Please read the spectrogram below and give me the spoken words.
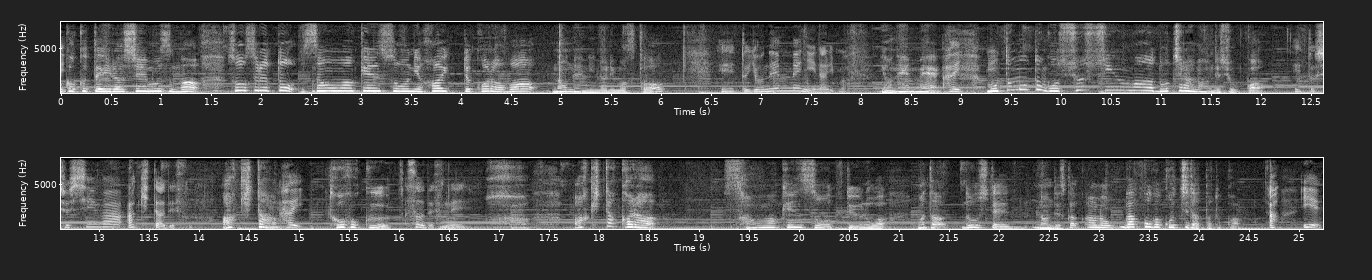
若くていらっしゃいますが、はい、そうすると三和建装に入ってからは何年になりますか？えっ、と4年目になります。4年目。はい。もともとご出身はどちらなんでしょうか？えっ、と出身は秋田です秋田？はい。東北？そうですね、はあ、秋田から三和建装っていうのはまたどうしてなんですか？あの学校がこっちだったとか。あいえ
